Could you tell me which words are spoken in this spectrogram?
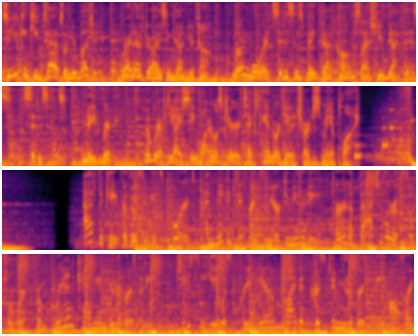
So you can keep tabs on your budget right after icing down your tongue. Learn more at citizensbank.com slash you got this. Citizens. Made ready. Member FDIC wireless carrier text and or data charges may apply. Advocate for those who need support and make a difference in your community. Earn a Bachelor of Social Work from Grand Canyon University. GCU is a premier private Christian university offering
